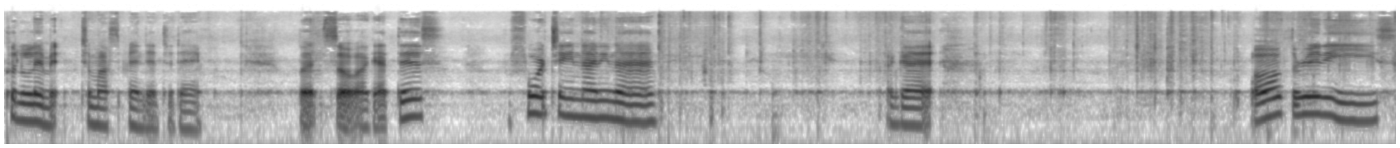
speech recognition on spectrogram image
put a limit to my spending today. But so I got this $14.99. I got all three of these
